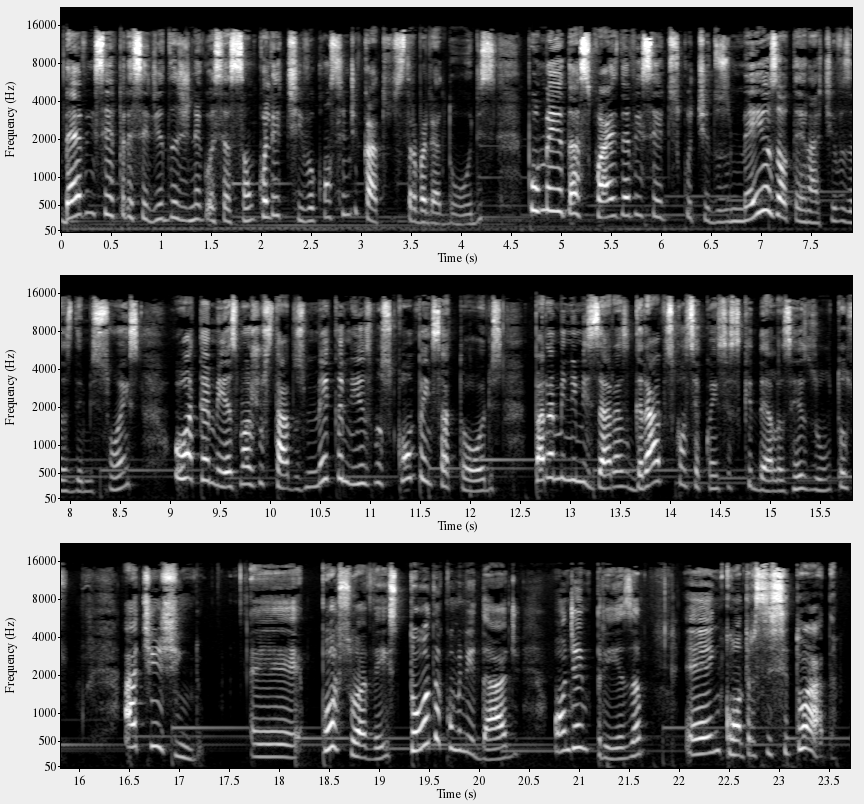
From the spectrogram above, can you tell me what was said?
devem ser precedidas de negociação coletiva com o Sindicato dos Trabalhadores, por meio das quais devem ser discutidos meios alternativos às demissões ou até mesmo ajustados mecanismos compensatórios para minimizar as graves consequências que delas resultam, atingindo é, por sua vez, toda a comunidade onde a empresa é, encontra-se situada.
